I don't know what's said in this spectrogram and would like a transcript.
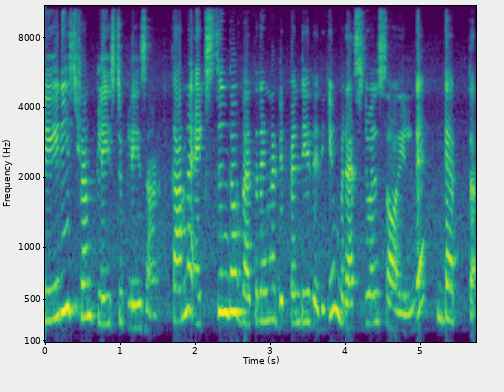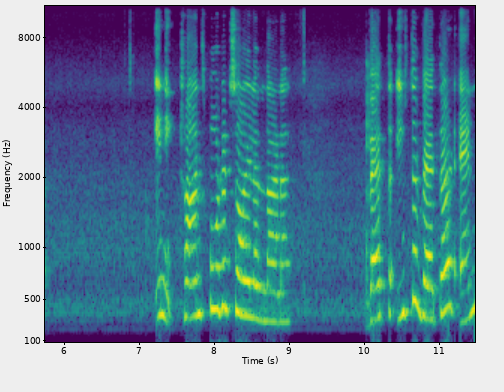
varies from place to place ആണ്. കാരണം എക്സ്റ്റെന്റ് ഓഫ് വെതറിങ്ങിനെ ഡിപ്പെൻഡ് ചെയ്തിരിക്കും റെസിഡുവൽ സോയിലിന്റെ ഡെപ്ത് ഇനി ട്രാൻസ്പോർട്ടഡ് സോയിൽ എന്താണ്? If the weathered end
